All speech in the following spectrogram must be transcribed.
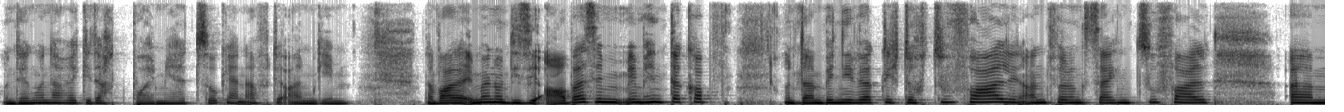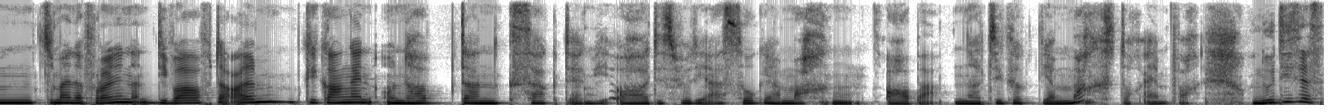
Und irgendwann habe ich gedacht, boah, mir hätte so gern auf die Alm gehen. Da war ja immer nur diese Arbeit im, im Hinterkopf. Und dann bin ich wirklich durch Zufall, in Anführungszeichen Zufall, ähm, zu meiner Freundin, die war auf der Alm gegangen und habe dann gesagt, irgendwie, oh, das würde ich auch so gern machen. Aber, und dann hat sie gesagt, ja, mach's doch einfach. Und nur dieses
